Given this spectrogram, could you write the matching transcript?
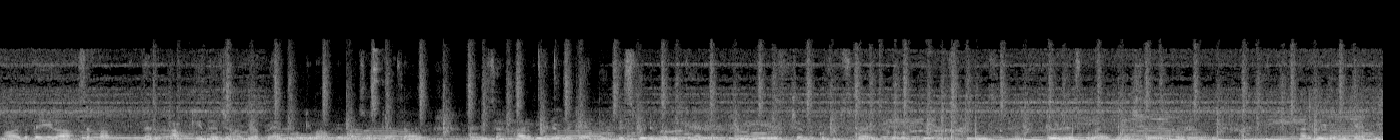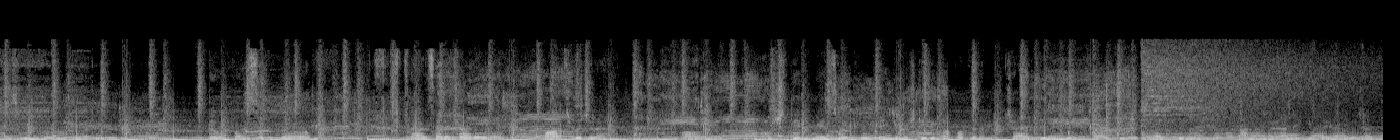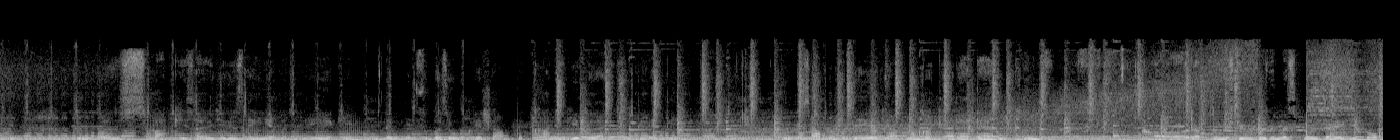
और बताइएगा, आप सब आप इधर, आपके इधर जहाँ भी आप रहते होंगे, वहाँ पे मौसम कैसा और जैसे हर वीडियो में कहती हूँ, इस वीडियो में भी कह रही हूँ प्लीज़ चैनल को सब्सक्राइब करो प्लीज़ प्लीज़ वीडियोज़ को लाइक एंड शेयर करो। हर वीडियो में कहती हूँ, इस वीडियो में भी कह रही हूँ। तो बस अब, चार साढ़े चार हो रहा है, पाँच बज रहे हैं। और कुछ देर में सो के उठेंगे। मिष्टी के पापा फिर हम चाय पियेंगे। चाय पीने के बाद फिर खाना बनाने की तैयारी हो जाती है। तो बस बाकी सारी चीज़ें सही है। बस यही है कि दिन भर सुबह से उठ के शाम तक खाने की तैयारी चलती रहती है। तो बस आप लोग बताइए कि आप लोगों का क्या रहता है रूटीन और अब तो मिष्टी भी कुछ दिन में स्कूल जाएगी तो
